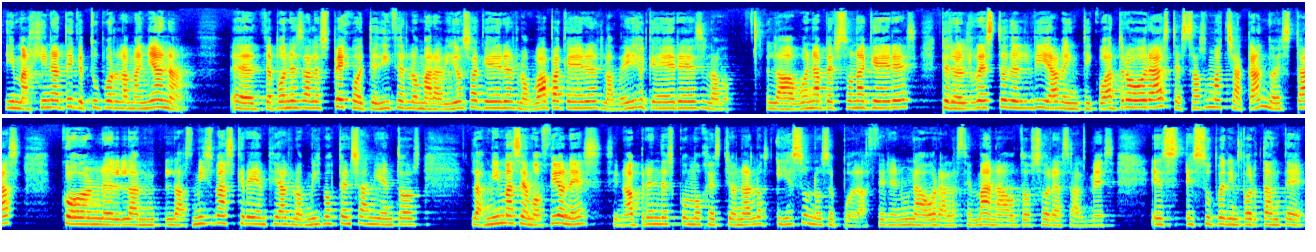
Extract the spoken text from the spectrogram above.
Imagínate que tú por la mañana eh, te pones al espejo y te dices lo maravillosa que eres, lo guapa que eres, lo bella que eres, la buena persona que eres, pero el resto del día, 24 horas, te estás machacando, estás con las mismas creencias, los mismos pensamientos, las mismas emociones, si no aprendes cómo gestionarlos, y eso no se puede hacer en una hora a la semana o dos horas al mes. Es súper importante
